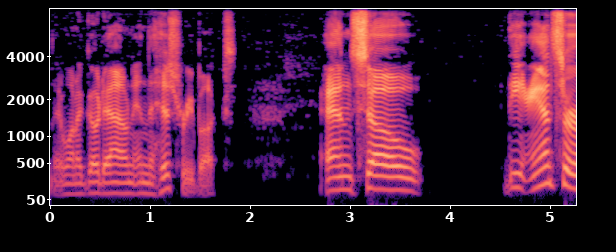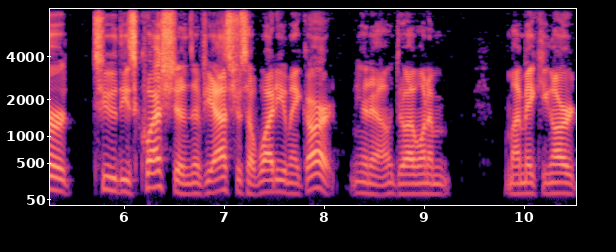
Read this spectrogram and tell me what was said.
They want to go down in the history books. And so the answer to these questions, if you ask yourself, why do you make art? You know, do I want to, am I making art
